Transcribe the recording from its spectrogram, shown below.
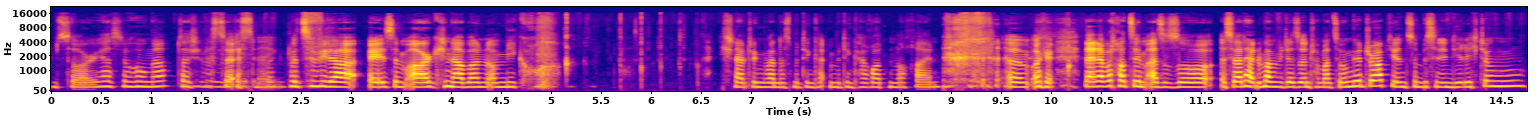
I'm sorry, hast du Hunger? Soll ich dir was zu essen bringen? Willst du wieder ASMR knabbern am Mikro? Ich schneide irgendwann das mit den, mit den Karotten noch rein. ähm, okay. Nein, aber trotzdem, also so, es werden halt immer wieder so Informationen gedroppt, die uns so ein bisschen in die Richtung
